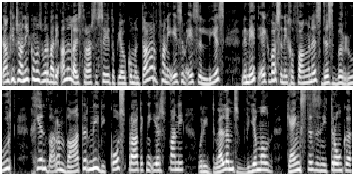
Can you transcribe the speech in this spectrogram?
Dankie Johnny, kom ons hoor wat die ander luisteraars gesê het op jou kommentaar van die SMS se lees. Lenet, ek was in die gevangenis, dis beroerd, geen warm water nie, die kos praat ek nie eers van nie, oor die dwelms wemel gangsters in die tronke,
